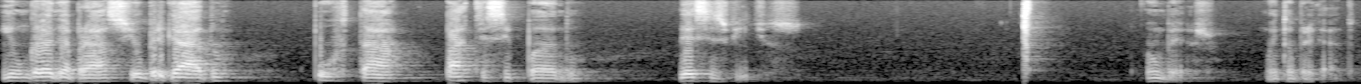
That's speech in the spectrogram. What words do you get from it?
E um grande abraço e obrigado por estar participando desses vídeos. Um beijo. Muito obrigado.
